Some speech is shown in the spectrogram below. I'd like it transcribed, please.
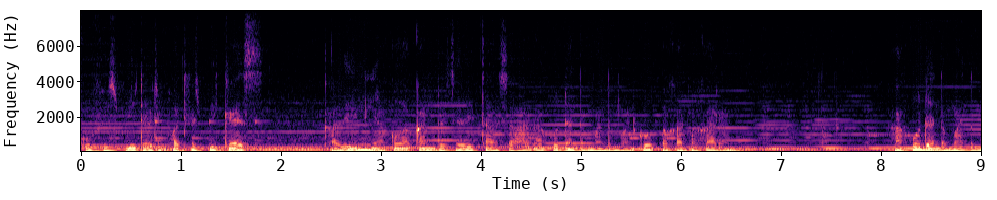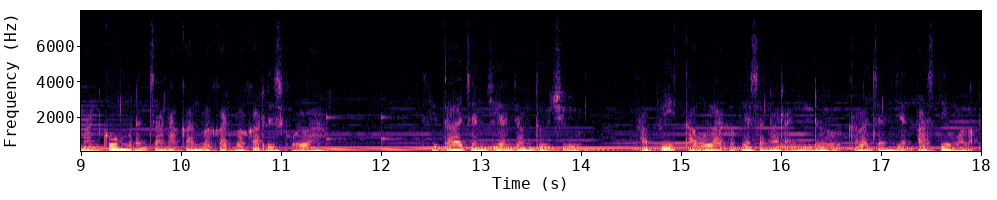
Hasbi dari podcast Biges. Kali ini aku akan bercerita saat aku dan teman-temanku bakar-bakaran. Aku dan teman-temanku merencanakan bakar-bakar di sekolah. Kita janjian jam 7, tapi tahulah kebiasaan orang Indo kalau janjian pasti molor.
